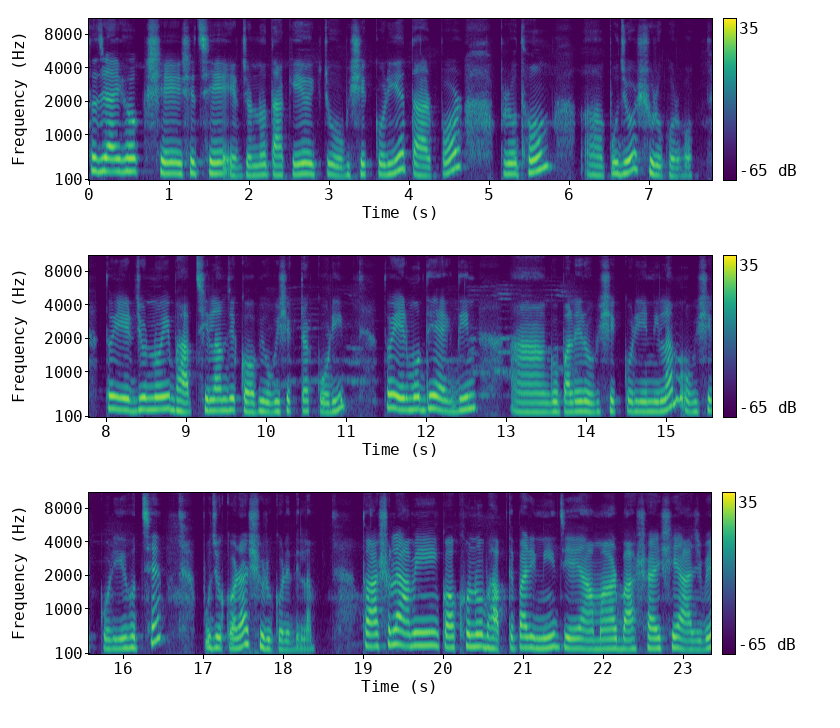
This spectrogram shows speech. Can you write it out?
তো যাই হোক, সে এসেছে, এর জন্য তাকে একটু অভিষেক করিয়ে তারপর প্রথম পুজো শুরু করব। তো এর জন্যই ভাবছিলাম যে কবে অভিষেকটা করি। তো এর মধ্যে একদিন গোপালের অভিষেক করিয়ে নিলাম। অভিষেক করিয়ে হচ্ছে পুজো করা শুরু করে দিলাম। তো আসলে আমি কখনো ভাবতে পারিনি যে আমার বাসায় সে আসবে।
